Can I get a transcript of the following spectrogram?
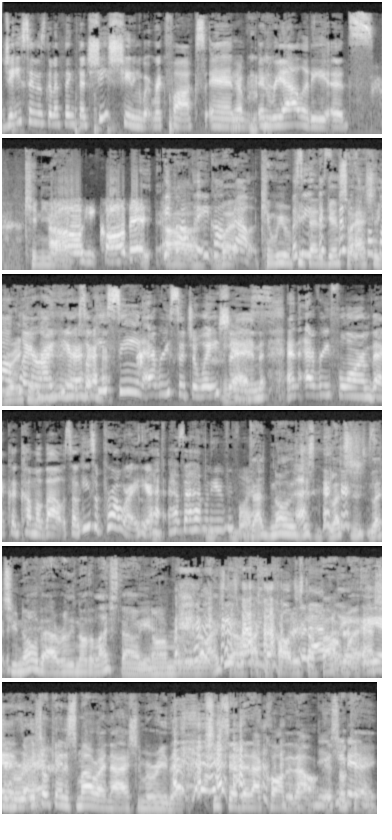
Jason is going to think that she's cheating with Rick Fox, and yep. in reality, it's Can you? Uh, oh, he called it. He called it. He called it out. Can we repeat see, that this, again? This so is a Ashley football Gray player can. right here. So he's seen every situation Yes. and every form that could come about. So he's a pro right here. Has that happened to you before? That no, it just lets you, lets you know that I really know the lifestyle. You know, I'm really in the lifestyle. if I can call this stuff out, cultured but athlete. Ashley Yeah, Marie, it's it's okay to smile right now, Ashley Marie. That she said that I called it out. You- It's you did. okay,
